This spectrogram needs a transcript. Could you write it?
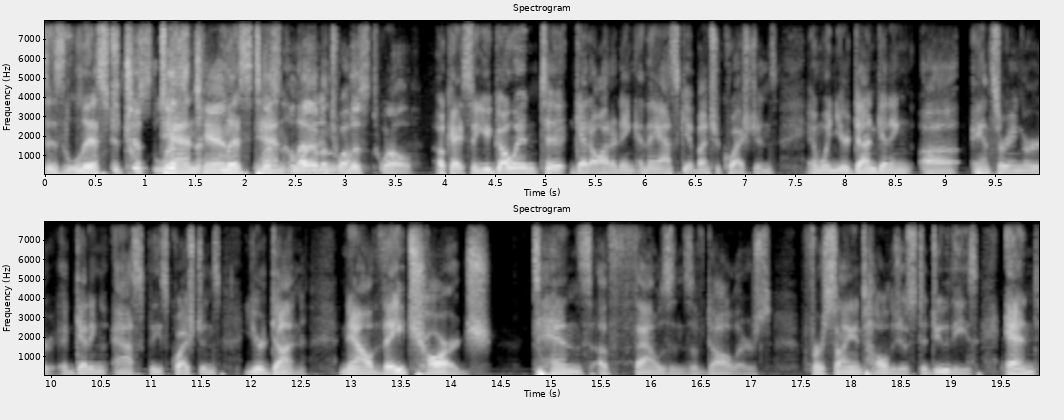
this is list it's just 10, list 10, list 10, 11, and 12. list 12. Okay, so you go in to get auditing, and they ask you a bunch of questions. And when you're done getting uh, answering or getting asked these questions, you're done. Now they charge tens of thousands of dollars for Scientologists to do these, and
